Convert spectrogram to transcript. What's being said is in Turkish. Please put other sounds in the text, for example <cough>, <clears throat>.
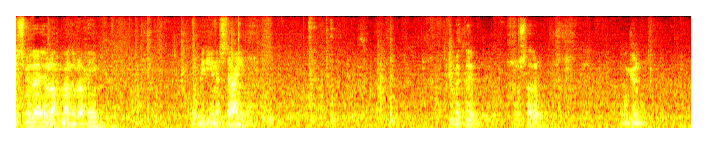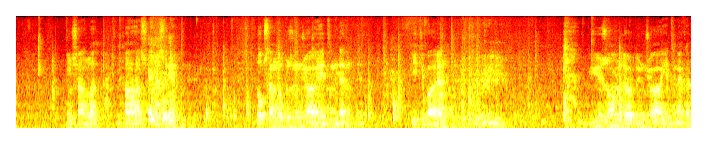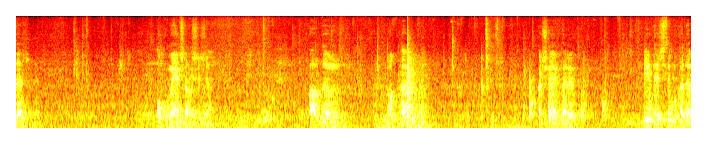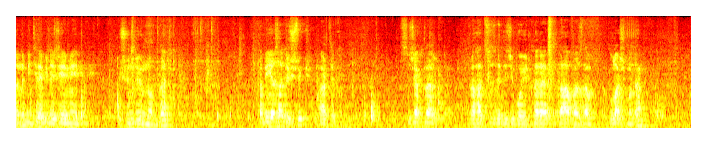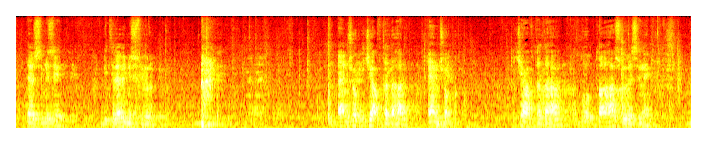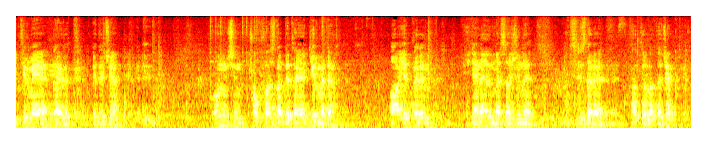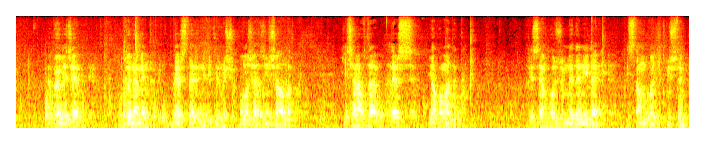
Bismillahirrahmanirrahim. Ve bihi nesta'in. Kıymetli dostlarım, bugün inşallah Taha suresinin 99. ayetinden itibaren 114. ayetine kadar okumaya çalışacağım. Aldığım notlar aşağı yukarı bir derste bu kadarını bitirebileceğimi düşündüğüm notlar. Tabi yaza düştük. Artık sıcaklar rahatsız edici boyutlara daha fazla ulaşmadan dersimizi bitirelim istiyorum. En çok iki hafta daha, en çok iki hafta daha bu Taha suresini bitirmeye gayret edeceğim. Onun için çok fazla detaya girmeden ayetlerin genel mesajını sizlere hatırlatacak ve böylece bu dönemin derslerini bitirmiş olacağız inşallah. Geçen hafta ders yapamadık. Bir sempozyum nedeniyle İstanbul'a gitmiştim.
